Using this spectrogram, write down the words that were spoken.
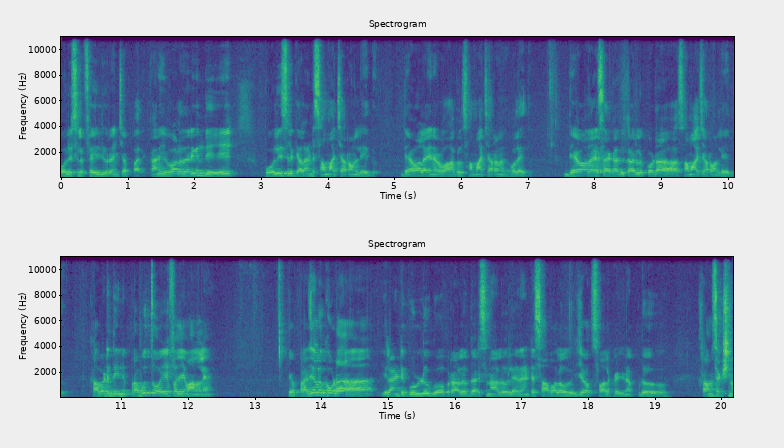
పోలీసుల ఫెయిల్యూర్ అని చెప్పాలి. కానీ ఇవాళ జరిగింది పోలీసులకు ఎలాంటి సమాచారం లేదు. దేవాలయ నిర్వాహకులు సమాచారం ఇవ్వలేదు. దేవాదాయ శాఖ అధికారులకు కూడా సమాచారం లేదు. కాబట్టి దీన్ని ప్రభుత్వ వైఫల్యం అనలేం. ఇక ప్రజలు కూడా ఇలాంటి గుళ్ళు గోపురాలు దర్శనాలు లేదంటే సభలు విజయోత్సవాలకు వెళ్ళినప్పుడు క్రమశిక్షణ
